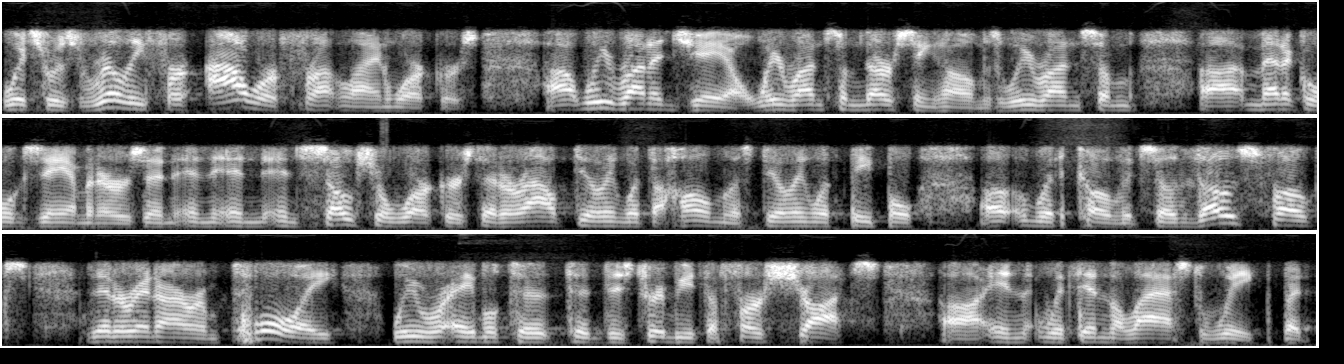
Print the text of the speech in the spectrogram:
which was really for our frontline workers. Uh, we run a jail, we run some nursing homes, we run some uh, medical examiners and, and, and, and social workers that are out dealing with the homeless, dealing with people uh, with COVID. So those folks that are in our employ, we were able to, to distribute the first shots uh, in within the last week. But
